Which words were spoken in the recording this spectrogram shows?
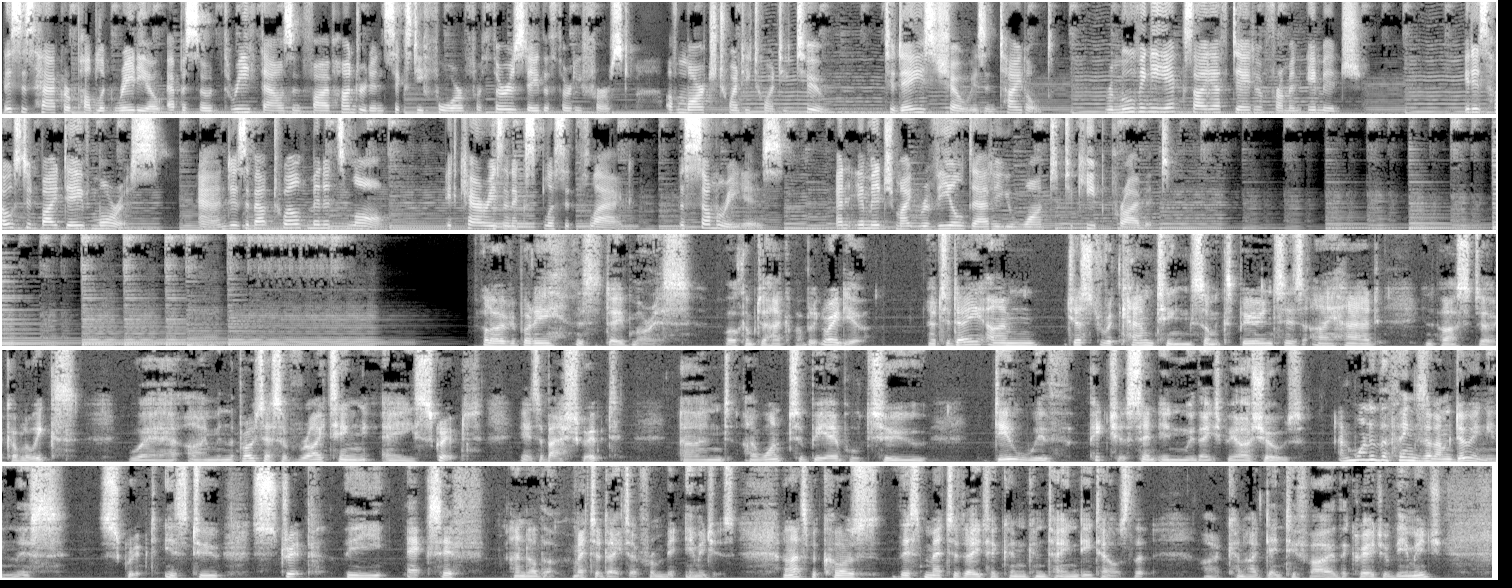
This is Hacker Public Radio, episode 3564 for Thursday, the 31st of March 2022. Today's show is entitled Removing EXIF Data from an Image. It is hosted by Dave Morris and is about 12 minutes long. It carries an explicit flag. The summary is An image might reveal data you want to keep private. Hello, everybody. This is Dave Morris. Welcome to Hacker Public Radio. Now, today I'm just recounting some experiences I had in the past uh, couple of weeks where I'm in the process of writing a script. It's a bash script, and I want to be able to deal with pictures sent in with HPR shows. And one of the things that I'm doing in this script is to strip the EXIF and other metadata from images. And that's because this metadata can contain details that uh, can identify the creator of the image.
